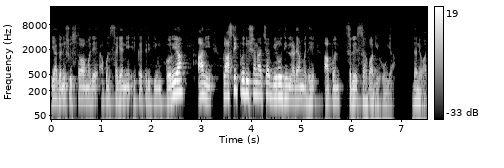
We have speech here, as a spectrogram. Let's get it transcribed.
या गणेशोत्सवामध्ये आपण सगळ्यांनी एकत्रित येऊन करूया आणि प्लास्टिक प्रदूषणाच्या विरोधी लढ्यामध्ये आपण सगळे सहभागी होऊया. धन्यवाद.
